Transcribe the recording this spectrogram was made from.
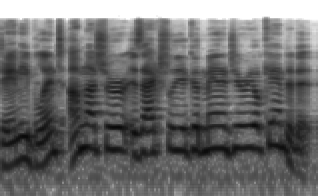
Danny Blind, I'm not sure is actually a good managerial candidate.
